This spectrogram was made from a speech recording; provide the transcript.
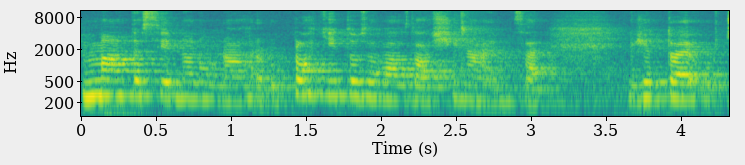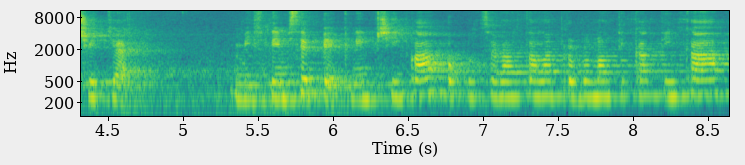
máte sjednanou náhradu, platí to za vás další nájemce. Takže to je určitě myslím si, pěkný příklad, pokud se vás tahle problematika týká.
